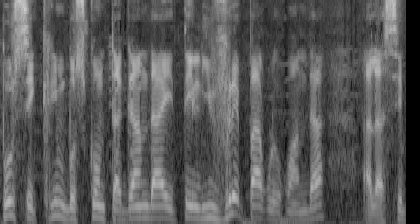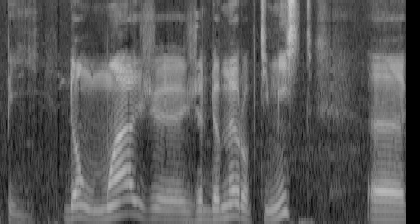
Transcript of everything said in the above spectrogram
Pour ces crimes, Bosco Ntaganda a été livré par le Rwanda à la CPI. Donc moi, je, demeure optimiste euh,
